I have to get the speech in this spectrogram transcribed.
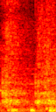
later.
